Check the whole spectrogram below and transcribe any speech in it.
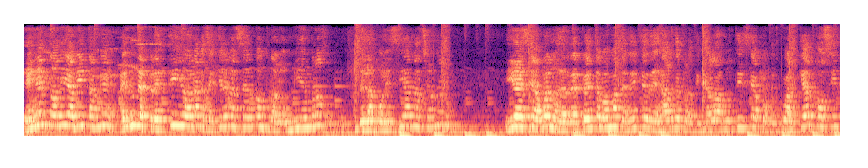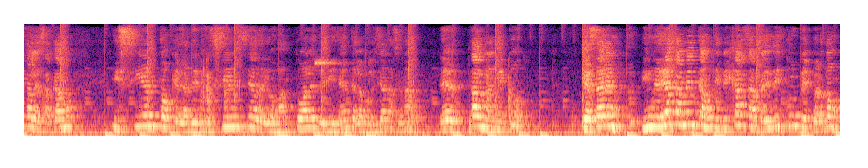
en estos días vi también, hay un desprestigio ahora que se quieren hacer contra los miembros de la Policía Nacional. Y yo decía, bueno, de repente vamos a tener que dejar de practicar la justicia porque cualquier cosita le sacamos. Y siento que la deficiencia de los actuales dirigentes de la Policía Nacional es de tal magnitud que salen inmediatamente a justificarse, a pedir disculpas y perdón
